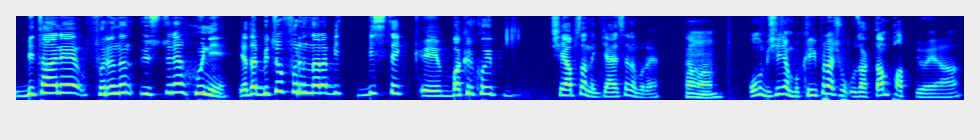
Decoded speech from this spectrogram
bir tane fırının üstüne huni ya da bütün fırınlara bir, bir stek e, bakır koyup şey yapsana gelsene buraya. Tamam. Oğlum bir şey diyeceğim bu creeper'lar çok uzaktan patlıyor ya.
